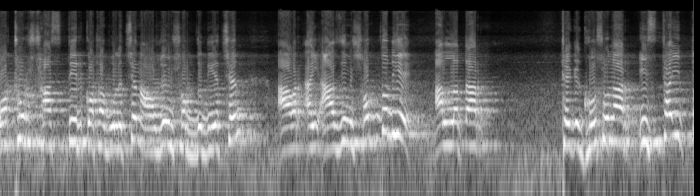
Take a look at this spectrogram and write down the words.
কঠোর শাস্তির কথা বলেছেন আজিম শব্দ দিয়েছেন আর এই আজিম শব্দ দিয়ে আল্লাহ তার থেকে ঘোষণার স্থায়িত্ব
